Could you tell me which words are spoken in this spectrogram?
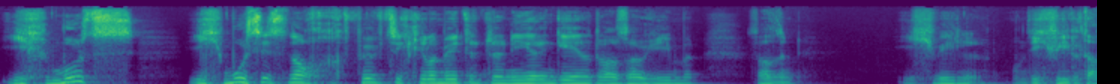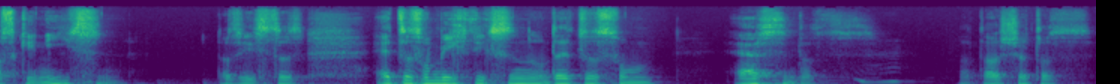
ich muss, ich muss jetzt noch 50 Kilometer trainieren gehen oder was auch immer, sondern ich will und ich will das genießen. Das ist das etwas vom Wichtigsten und etwas vom Ersten, das mhm. Natascha, das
